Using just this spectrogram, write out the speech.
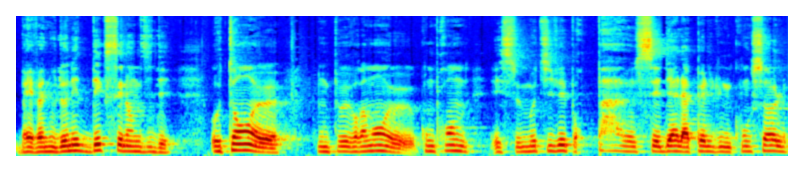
bah, il va nous donner d'excellentes idées. Autant euh, on peut vraiment euh, comprendre et se motiver pour pas euh, céder à l'appel d'une console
